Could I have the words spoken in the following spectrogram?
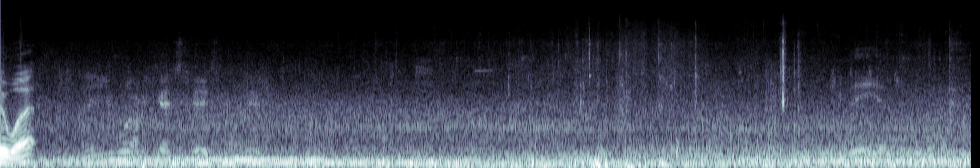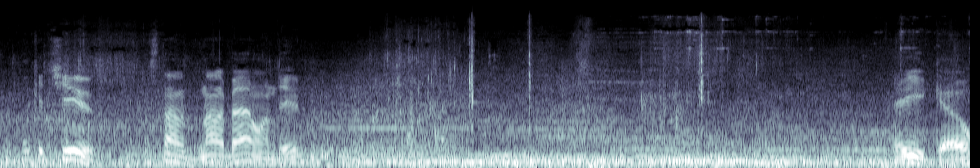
Do what? You want to catch fish right here. Look at you. That's not not a bad one, dude. There you go.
